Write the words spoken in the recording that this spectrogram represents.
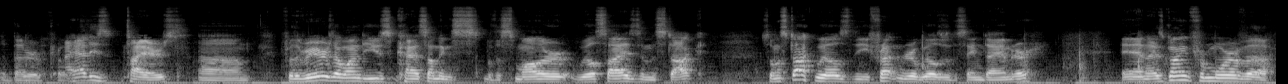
a better approach. I had these tires. Um, for the rears I wanted to use kind of something with a smaller wheel size than the stock. So on the stock wheels, the front and rear wheels are the same diameter. And I was going for more of a,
